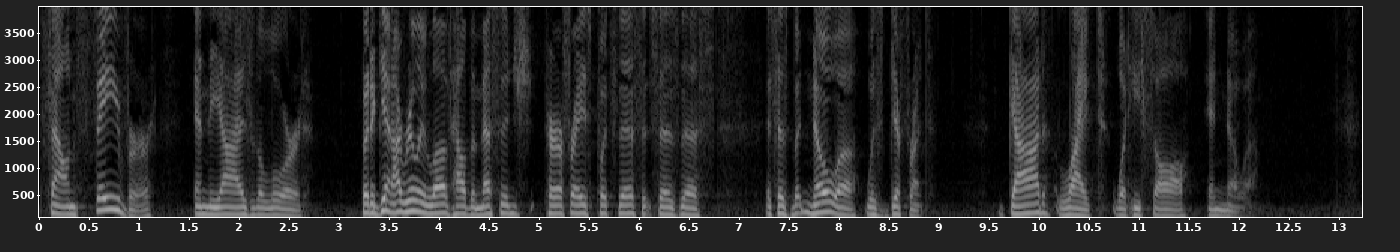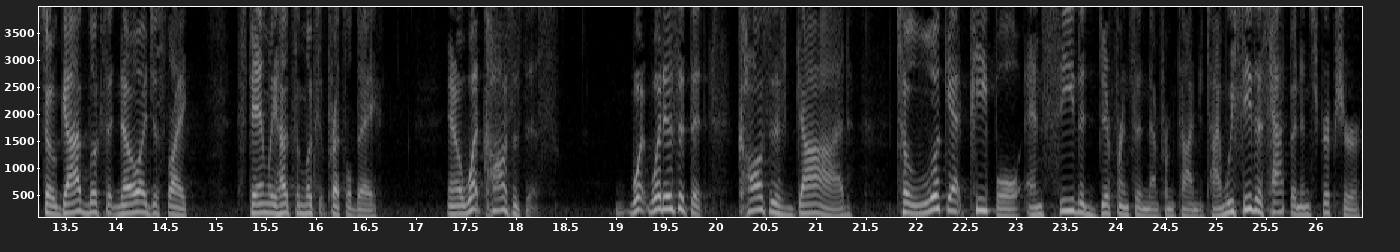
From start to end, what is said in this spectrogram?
found favor in the eyes of the Lord. But again, I really love how the message paraphrase puts this. It says this It says, But Noah was different. God liked what he saw in Noah. So God looks at Noah just like Stanley Hudson looks at Pretzel Day. You know, what causes this? What, what is it that causes God to look at people and see the difference in them from time to time. We see this happen in Scripture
